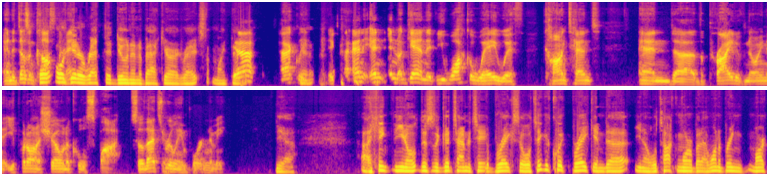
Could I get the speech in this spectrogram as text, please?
and it doesn't cost or, or get arrested doing in a backyard, right? Something like that. Yeah, exactly. Yeah. and, and, and again, it, you walk away with content and uh, the pride of knowing that you put on a show in a cool spot. So that's yeah. really important to me. Yeah. I think you know this is a good time to take a break, so we'll take a quick break and uh, you know we'll talk more. But I want to bring Mark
